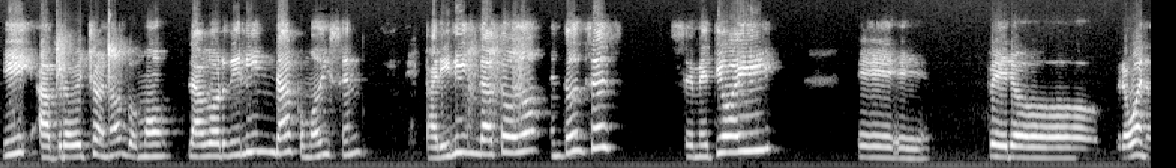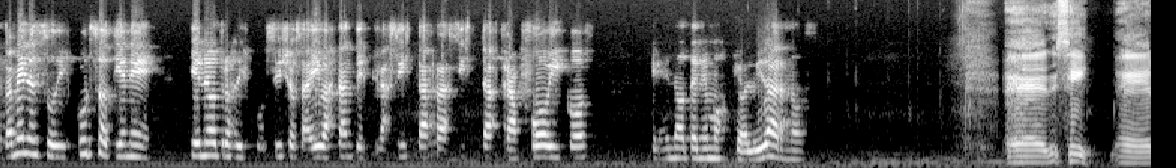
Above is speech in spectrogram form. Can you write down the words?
y aprovechó, ¿no? Como la gordilinda, como dicen, carilinda todo, entonces se metió ahí, eh, pero, pero bueno, también en su discurso tiene, tiene otros discursillos ahí bastante clasistas, racistas, transfóbicos, que no tenemos que olvidarnos. Eh, sí, eh,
